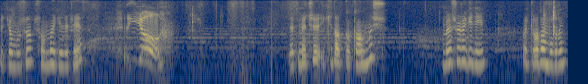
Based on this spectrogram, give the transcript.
videomuzun sonuna geleceğiz. Yo. Deathmatch'e 2 dakika kalmış. Ben şöyle gideyim. Belki adam bulurum.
